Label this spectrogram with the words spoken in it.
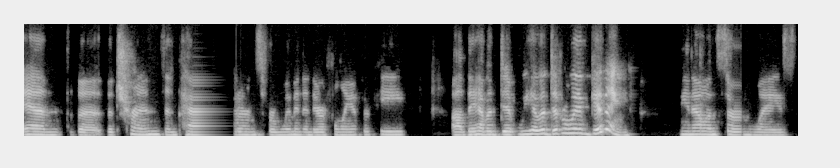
and the the trends and patterns for women in their philanthropy. Uh, they have a di- we have a different way of giving you know, in certain ways.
